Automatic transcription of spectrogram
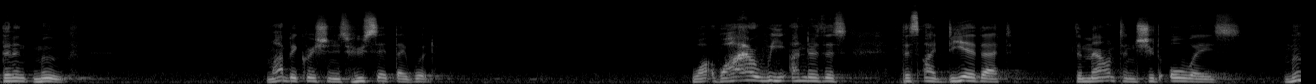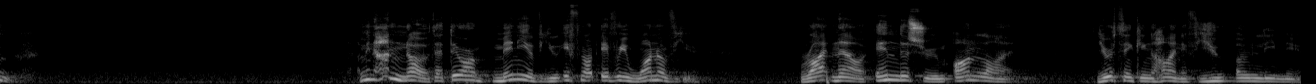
didn't move. My big question is who said they would? Why, why are we under this, this idea that the mountain should always move? I mean, I know that there are many of you, if not every one of you, right now in this room, online, you're thinking, Hein, if you only knew.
